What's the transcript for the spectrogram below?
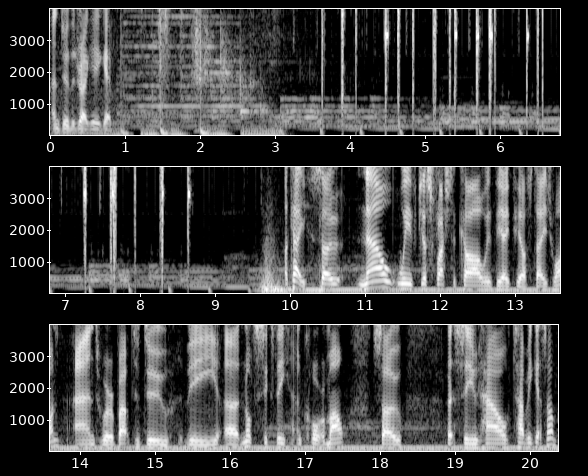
and do the Dragy again. Okay, so now we've just flashed the car with the APR stage one and we're about to do the uh, 0 to 60 and quarter mile. So let's see how Tabby gets on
